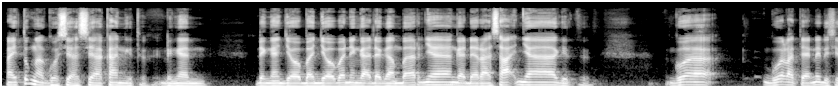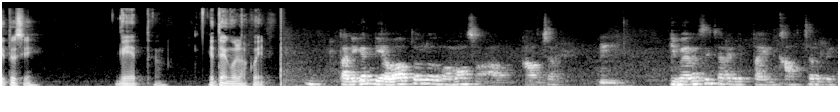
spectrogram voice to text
Nah itu nggak gue sia-siakan gitu. Dengan dengan jawaban-jawaban yang nggak ada gambarnya nggak ada rasanya gitu. Gue gue latihannya di situ sih. Gitu. Itu yang gue lakuin. Tadi kan di awal tuh lu ngomong soal culture. Gimana sih cara nyiptain culture yang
